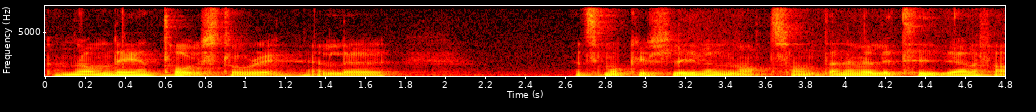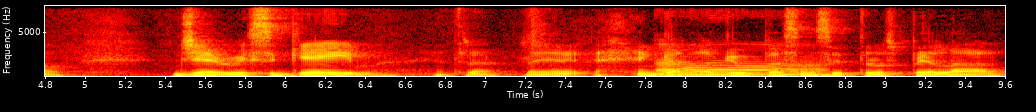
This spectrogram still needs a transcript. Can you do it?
Undrar om det är Toy Story eller ett småkryssliv eller något sånt. Den är väldigt tidig i alla fall. Jerry's Game heter det. Det är en gammal ah. gubbe som sitter och spelar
